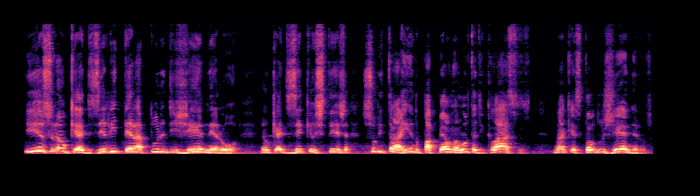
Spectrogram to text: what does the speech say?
E isso não quer dizer literatura de gênero, não quer dizer que eu esteja subtraindo papel na luta de classes na questão dos gêneros.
